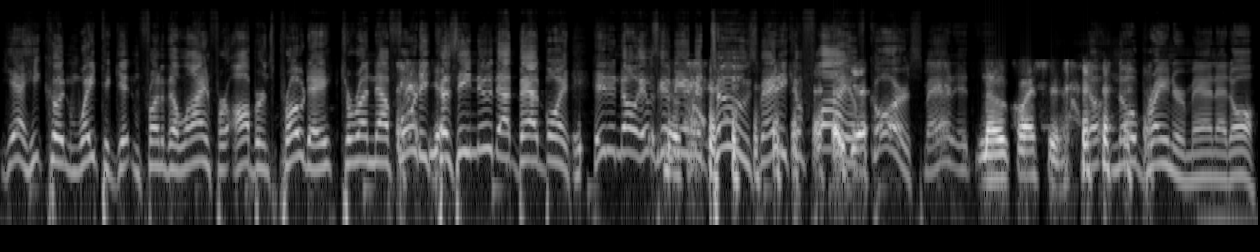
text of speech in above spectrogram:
yeah, he couldn't wait to get in front of the line for Auburn's pro day to run that 40 because yeah. he knew that bad boy. He didn't know it was going to be in the twos, man. He can fly, yeah. of course, man. It, no question. no, no brainer, man, at all.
